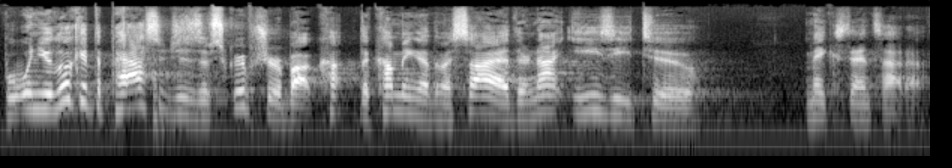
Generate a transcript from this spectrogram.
But when you look at the passages of Scripture about co- the coming of the Messiah, they're not easy to make sense out of.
